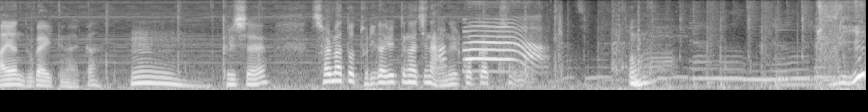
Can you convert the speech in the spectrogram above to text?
과연 누가 1등 할까? 음, 글쎄. 설마 또 둘이가 1등 하진 않을 것 같은. 어? 둘이?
